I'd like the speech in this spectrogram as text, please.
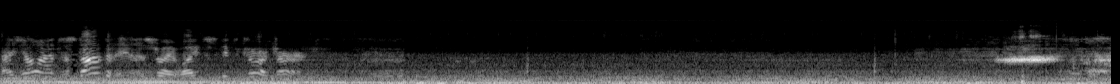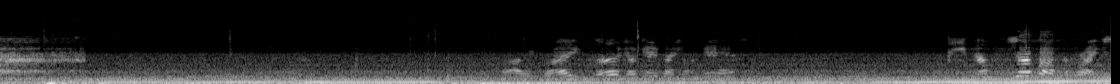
Now, you don't have to stop it in a straightaway. Just get the car turned. Body. Look, okay, back on gas. Keep off the brakes.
